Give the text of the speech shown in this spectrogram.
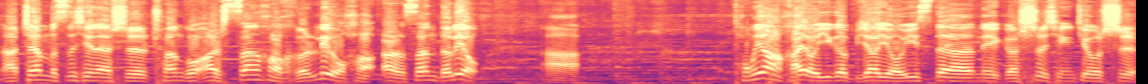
那詹姆斯现在是穿过二十三号和六号，二三得六。啊，同样还有一个比较有意思的那个事情就是，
